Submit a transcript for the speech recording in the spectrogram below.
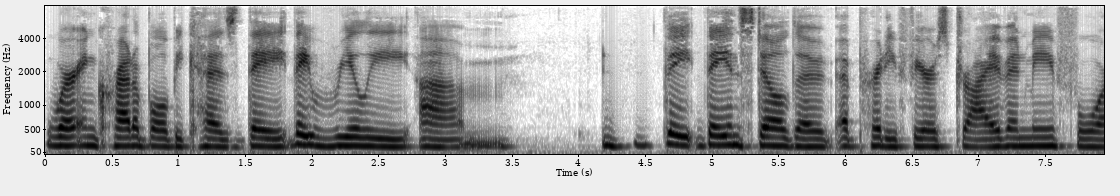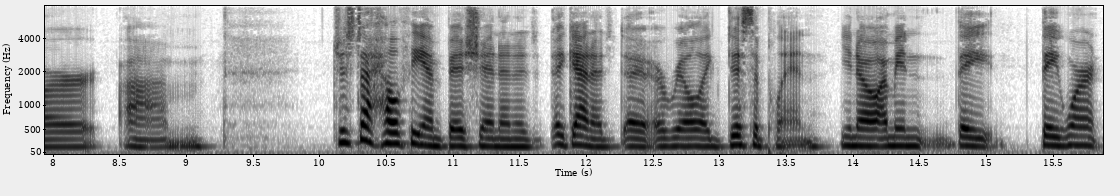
were incredible because they they really um they they instilled a, a pretty fierce drive in me for um just a healthy ambition and a, again a, a real like discipline. You know i mean they they weren't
